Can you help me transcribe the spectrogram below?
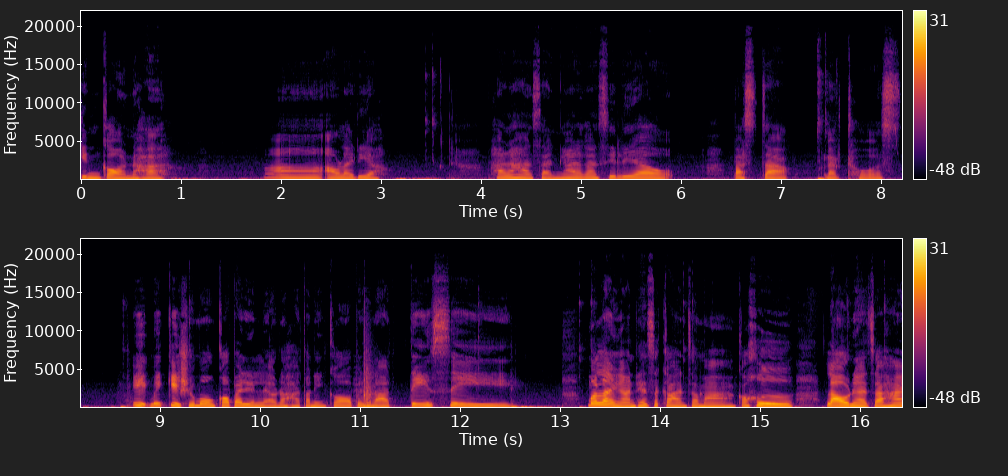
กินก่อนนะคะอ่าเอาอะไรดีอะทานอาหารแสนง่ายแล้วกันซีเรียลปราศจากแลคโตสอีกไม่กี่ชั่วโมงก็ไปเรียนแล้วนะคะ ตอนนี้ก็เป็นเวลาตีสี่เมื่อไหร่งานเทศกาลจะมา ก็คือเราเนี่ยจะให้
